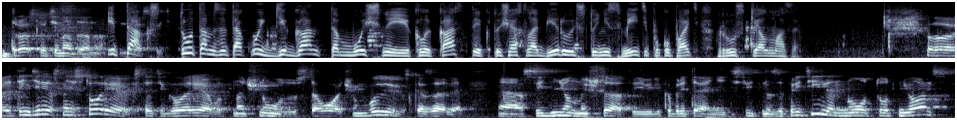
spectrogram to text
Надана. Итак, что там за такой гигант мощный и клыкастый, кто сейчас лоббирует, что не смейте покупать русские алмазы? Э, это интересная история, кстати говоря, вот начну с того, о чем вы сказали. Э, Соединенные Штаты и Великобритания действительно запретили, но тот нюанс,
